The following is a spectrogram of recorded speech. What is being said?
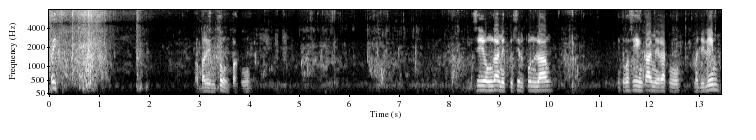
Ay! Pabalintong pa ko. Kasi yung gamit ko, cellphone lang. Ito kasi yung camera ko, madilim.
